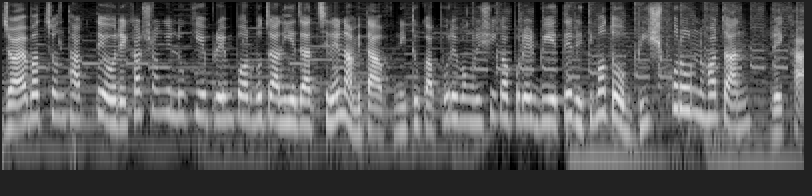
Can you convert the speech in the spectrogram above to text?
জয়া বচ্চন থাকতেও রেখার সঙ্গে লুকিয়ে প্রেম পর্ব চালিয়ে যাচ্ছিলেন অমিতাভ। নিতু কাপুর এবং ঋষি কাপুরের বিয়েতে রীতিমতো বিস্ফোরণ ঘটান রেখা।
